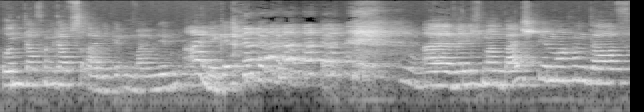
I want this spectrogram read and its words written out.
Und davon gab es einige in meinem Leben, einige. äh, wenn ich mal ein Beispiel machen darf,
